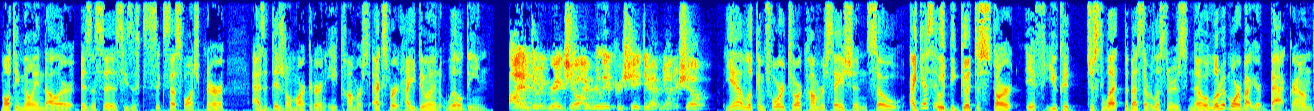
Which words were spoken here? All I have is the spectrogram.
multi million dollar businesses. He's a successful entrepreneur as a digital marketer and e commerce expert. How you doing, Will Dean? I am doing great, Joe. I really appreciate you having me on your show. Yeah, looking forward to our conversation. So, I guess it would be good to start if you could just let the best ever listeners know a little bit more about your background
